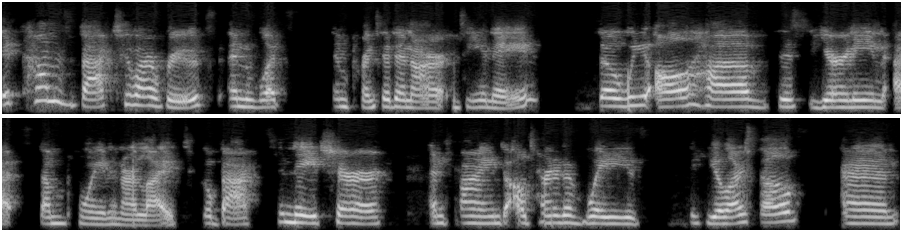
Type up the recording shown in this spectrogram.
it comes back to our roots and what's imprinted in our DNA. So we all have this yearning at some point in our life to go back to nature and find alternative ways to heal ourselves. And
